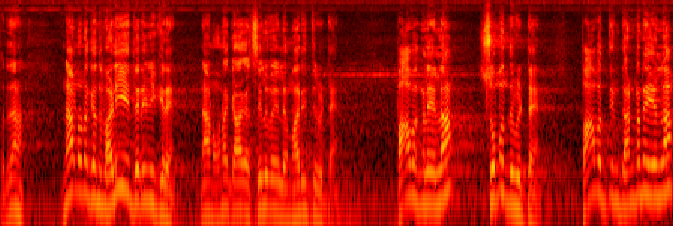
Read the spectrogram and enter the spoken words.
சரிதான்? நான் உனக்கு அந்த வழியை தெரிவிக்கிறேன். நான் உனக்காக சிலுவையில் மறித்து விட்டேன். பாவங்களை எல்லாம் சுமந்து விட்டேன். பாவத்தின் தண்டனை எல்லாம்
